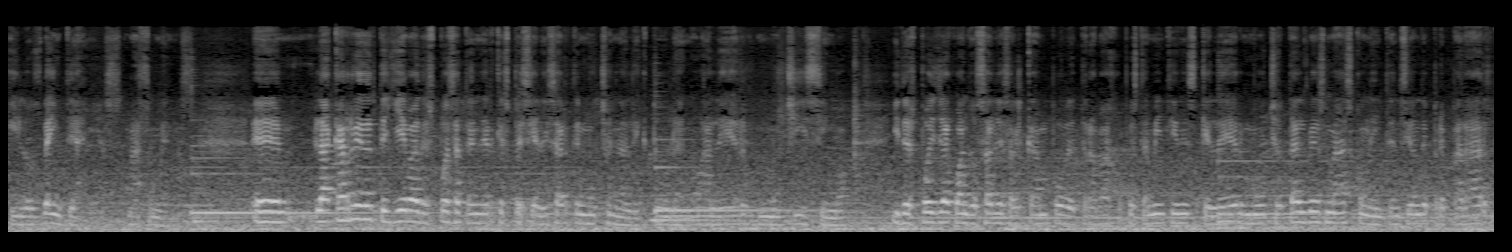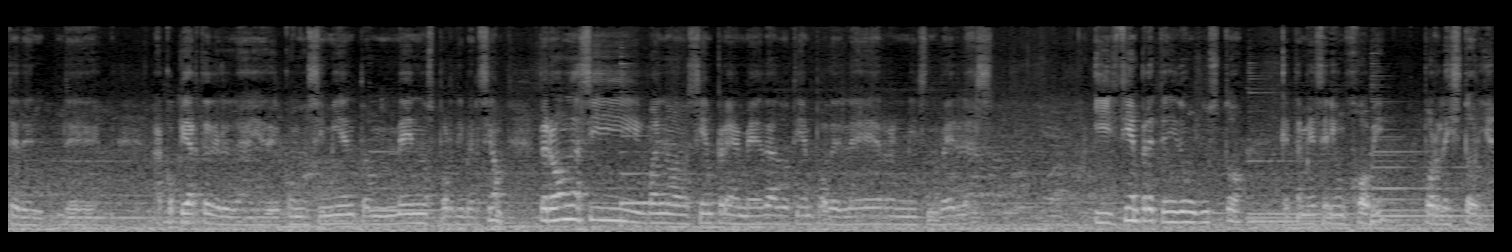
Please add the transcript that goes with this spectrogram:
y los 20 años, más o menos. Eh, la carrera te lleva después a tener que especializarte mucho en la lectura, ¿no? a leer muchísimo y después ya cuando sales al campo de trabajo pues también tienes que leer mucho, tal vez más con la intención de prepararte, de, acopiarte del, del, conocimiento, menos por diversión. Pero aún así, bueno, siempre me he dado tiempo de leer mis novelas y siempre he tenido un gusto, que también sería un hobby, por la historia.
